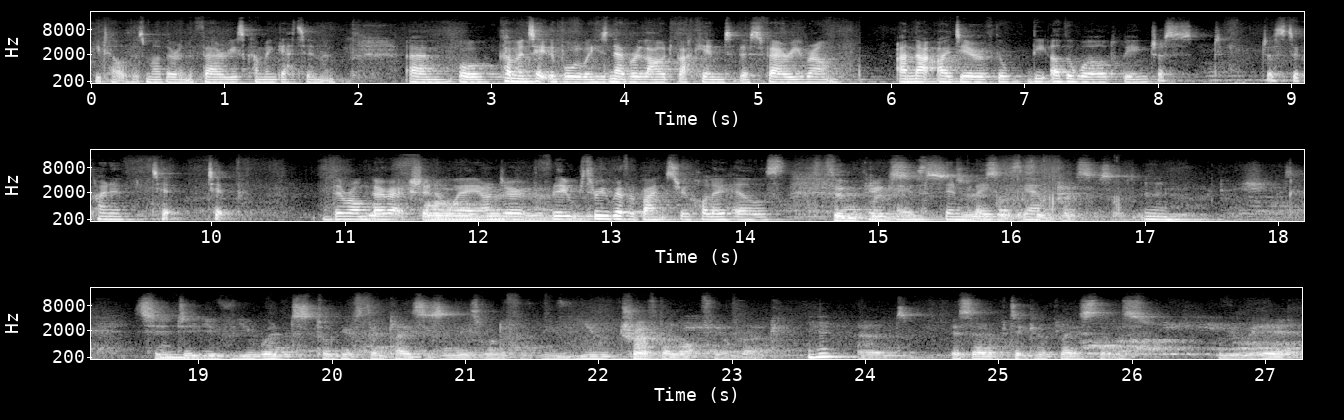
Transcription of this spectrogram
he tells his mother and the fairies come and get him, and, um, or come and take the ball away. He's never allowed back into this fairy realm. And that idea of the, the other world being just just to kind of tip tip the wrong Yeah, direction far away away, under yeah, through, yeah. through riverbanks, through hollow hills, Thin places. thin places, yeah. Thin places? Mm. So you, you went talking of thin places and these wonderful. You, you travelled a lot for your book, Mhm. and is there a particular place that was you were here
